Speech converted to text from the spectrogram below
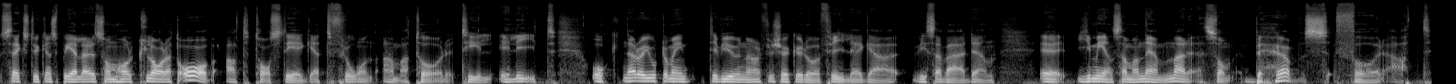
sex stycken spelare som har klarat av att ta steget från amatör till elit. Och när du har gjort de här intervjuerna försöker du då frilägga vissa värden, eh, gemensamma nämnare som behövs för att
